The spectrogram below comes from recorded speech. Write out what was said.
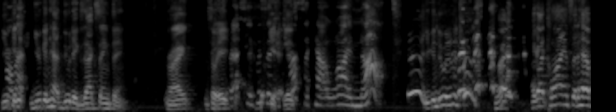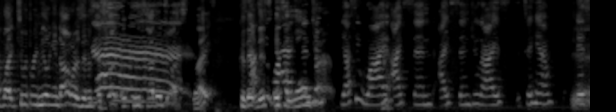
you can you can have do the exact same thing, right? So especially it, if it's in yeah, a trust account, why not? Yeah, you can do it in a trust, right? I got clients that have like two or three million dollars in a yes. trust, right? Because this it's a long time. y'all see why mm-hmm. I send I send you guys to him? Yeah. It's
